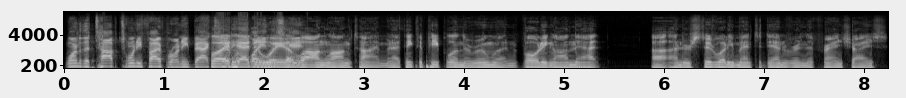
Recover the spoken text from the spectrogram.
one of the top 25 running backs. Floyd had to wait a long, long time, and I think the people in the room and voting on that uh, understood what he meant to Denver and the franchise,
